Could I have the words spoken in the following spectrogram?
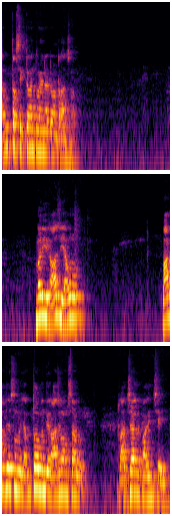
ఎంత శక్తివంతమైనటువంటి రాజు. మరి రాజు ఎవరు? భారతదేశంలో ఎంతోమంది రాజవంశాలు రాజ్యాలను పాలించే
